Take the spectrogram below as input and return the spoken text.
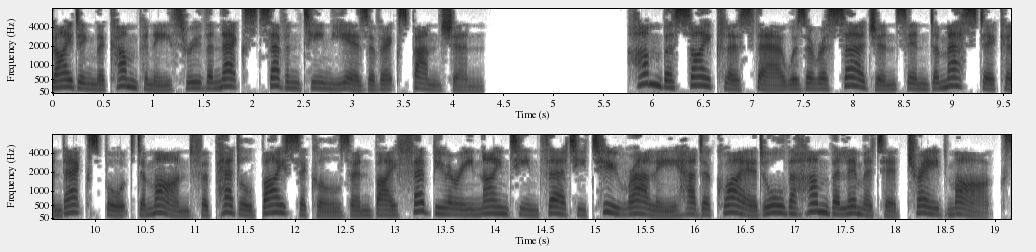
guiding the company through the next 17 years of expansion. Humber cyclists there was a resurgence in domestic and export demand for pedal bicycles and by February 1932 Raleigh had acquired all the Humber Limited trademarks.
